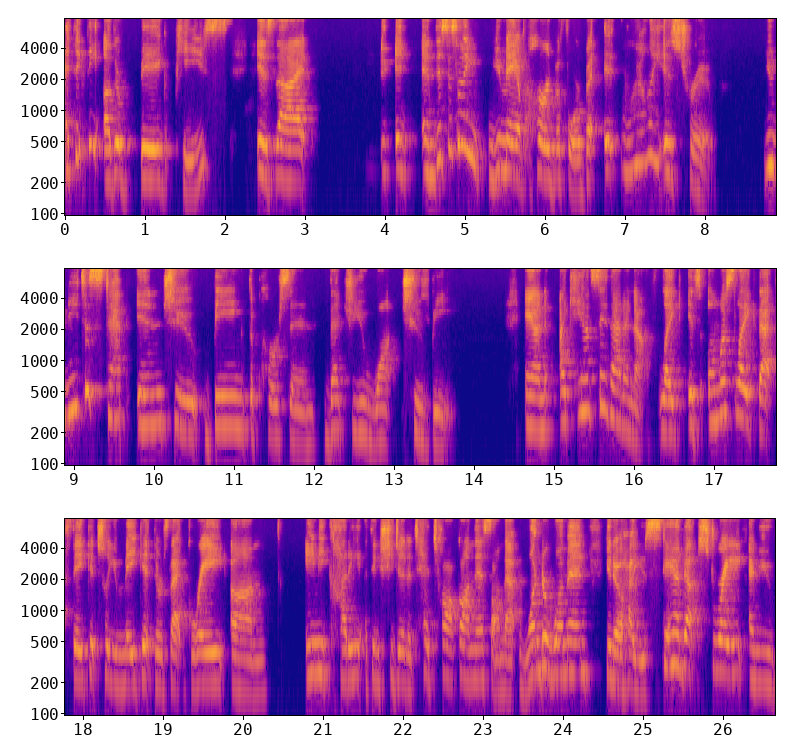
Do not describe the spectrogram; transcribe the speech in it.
I think the other big piece is that it, and this is something you may have heard before, but it really is true you need to step into being the person that you want to be. And I can't say that enough. Like it's almost like that fake it till you make it. There's that great um Amy Cuddy, I think she did a TED talk on this, on that Wonder Woman, you know, how you stand up straight and you,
